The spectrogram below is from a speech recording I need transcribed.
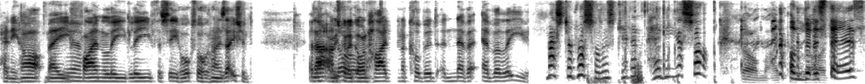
Penny Hart may Yeah. finally leave the Seahawks organization. And that, I- I he's going to go and hide in a cupboard and never ever leave. Master Russell has given Penny a sock. Oh my Under the stairs.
